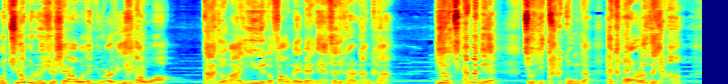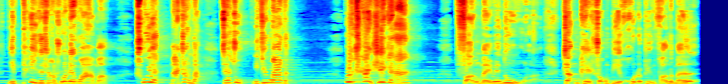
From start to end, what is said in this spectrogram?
我绝不允许谁让我的女儿离开我。大舅妈一遇到方梅梅，脸色就开始难看。你有钱吗？你就一打工的，还靠儿子养，你配得上说这话吗？出院，马上的。家住，你听妈的。我看谁敢！方梅梅怒了，张开双臂护着病房的门，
